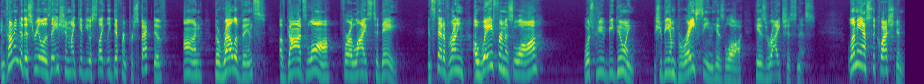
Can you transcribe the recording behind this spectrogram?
And coming to this realization might give you a slightly different perspective on the relevance of God's law for our lives today. Instead of running away from His law, what should we be doing? We should be embracing His law, His righteousness. Let me ask the question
